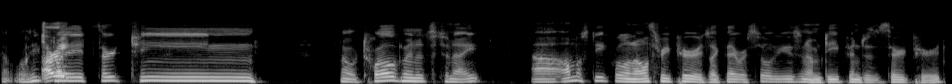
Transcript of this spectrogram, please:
Well he All played right. 13 no 12 minutes tonight uh, almost equal in all three periods. Like they were still using him deep into the third period.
